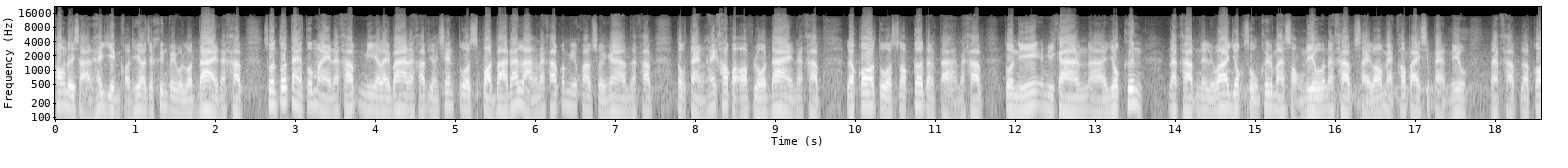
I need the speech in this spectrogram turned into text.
ห้องโดยสารให้เย็นก่อนที่เราจะขึ้นไปบนรถได้นะครับส่วนตัวแต่งตัวใหม่นะครับมีอะไรบ้างนะครับอย่างเช่นตัวสปอร์ตบาร์ด้านหลังนะครับก็มีความสวยงามนะครับตกแต่งให้เข้ากับออฟโรดได้นะครับแล้วก็ตัวซ็อกเกอร์ต่างๆนะครับตัวนี้มีการยกขึ้นนะครับหรือว่ายกสูงขึ้นมา 2 นิ้วนะครับใส่ล้อแม็กเข้าไป 18 นิ้วนะครับแล้วก็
